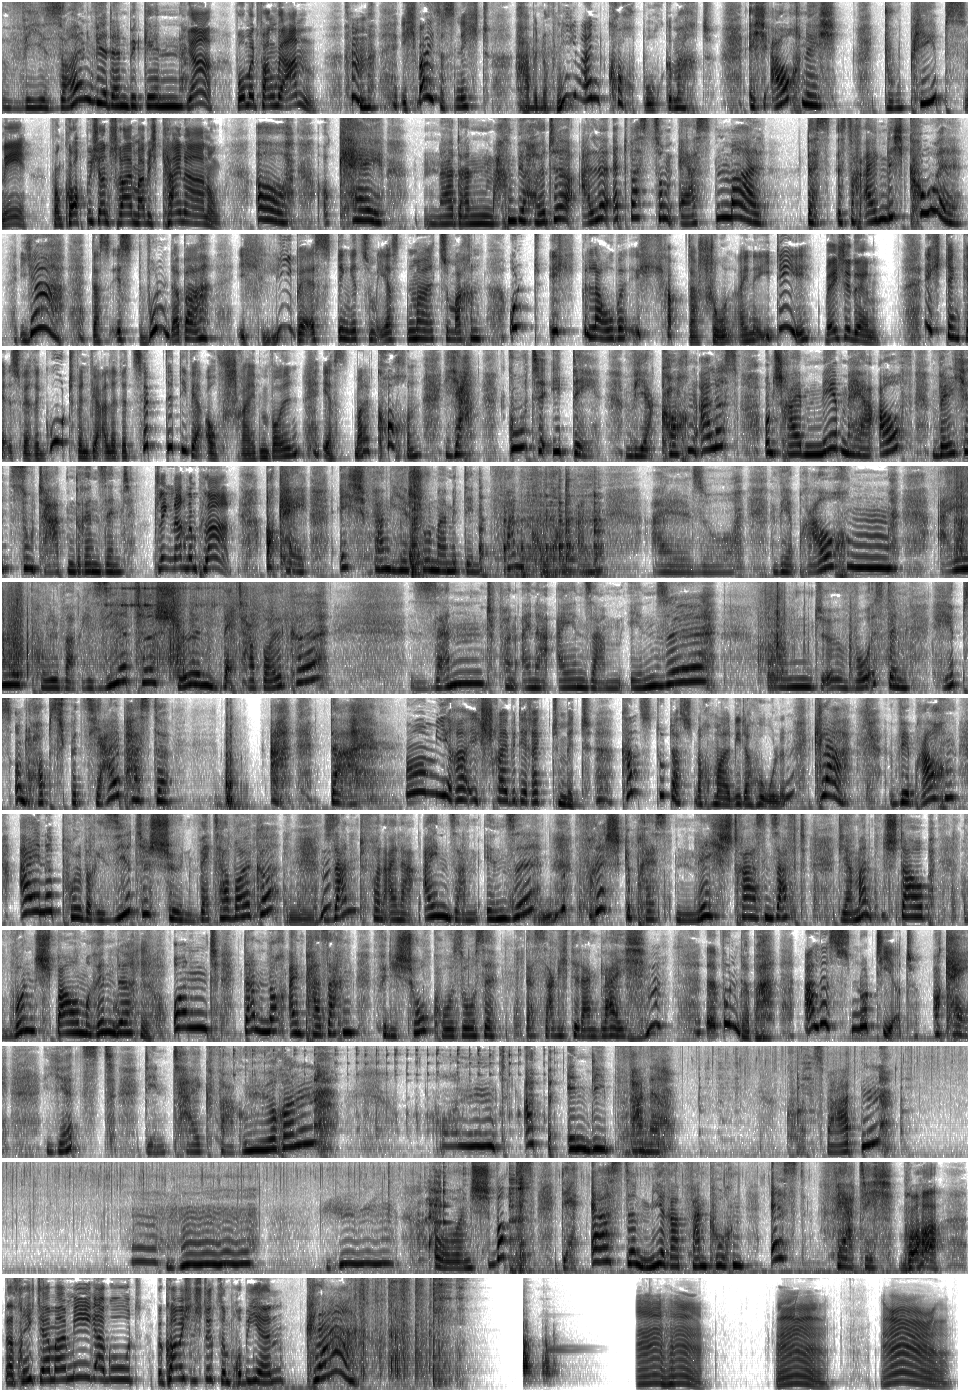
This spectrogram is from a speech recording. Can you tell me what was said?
wie sollen wir denn beginnen? Ja, womit fangen wir an? Hm, ich weiß es nicht. Habe noch nie ein Kochbuch gemacht. Ich auch nicht. Du, Pieps? Nee, von Kochbüchern schreiben habe ich keine Ahnung. Oh, okay. Na, dann machen wir heute alle etwas zum ersten Mal. Das ist doch eigentlich cool. Ja, das ist wunderbar. Ich liebe es, Dinge zum ersten Mal zu machen. Und ich glaube, ich habe da schon eine Idee. Welche denn? Ich denke, es wäre gut, wenn wir alle Rezepte, die wir aufschreiben wollen, erstmal kochen. Ja, gute Idee. Wir kochen alles und schreiben nebenher auf, welche Zutaten drin sind. Klingt nach einem Plan. Okay, ich fange hier schon mal mit den Pfannkuchen an. Also, wir brauchen eine pulverisierte Schönwetterwolke, Sand von einer einsamen Insel und äh, wo ist denn Hips und Hops Spezialpaste? Ah, da. Oh, Mira, ich schreibe direkt mit. Kannst du das nochmal wiederholen? Klar, wir brauchen eine pulverisierte Schönwetterwolke, mhm. Sand von einer einsamen Insel, frisch gepressten Milchstraßensaft, Diamantenstaub, Wunschbaumrinde okay. und dann noch ein paar Sachen für die Schokosoße. Das sage ich dir dann gleich. Mhm. Äh, wunderbar. Alles notiert. Okay, jetzt den Teig verrühren. Und ab in die Pfanne. Kurz warten. Und schwupps, der erste Mira-Pfannkuchen ist fertig. Boah, das riecht ja mal mega gut. Bekomme ich ein Stück zum Probieren? Klar. Mhm. Mhm. Mhm.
